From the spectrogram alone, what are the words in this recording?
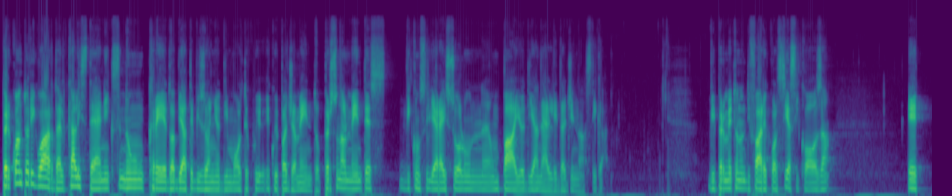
Per quanto riguarda il calisthenics, non credo abbiate bisogno di molto equipaggiamento. Personalmente vi consiglierei solo un, un paio di anelli da ginnastica vi permettono di fare qualsiasi cosa e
